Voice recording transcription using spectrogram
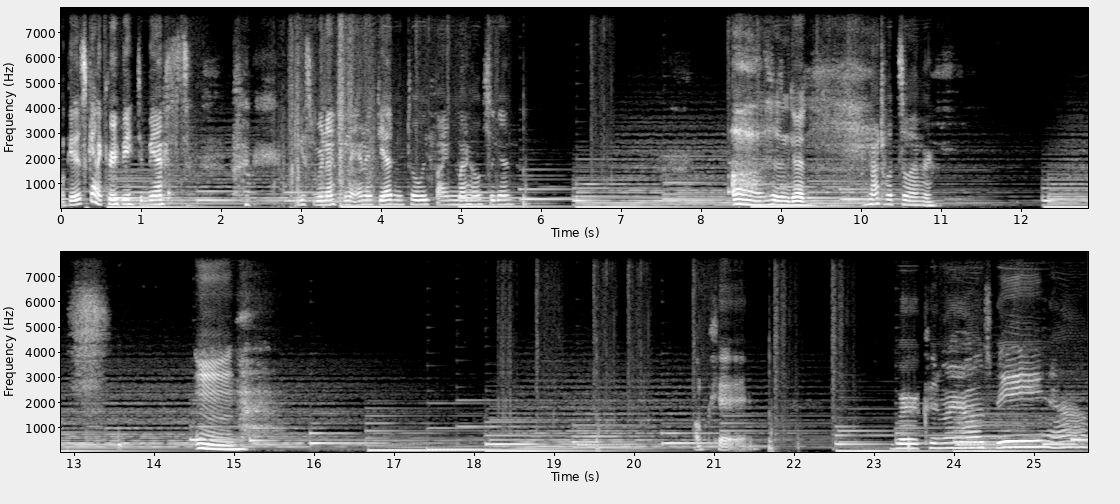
Okay, this is kind of creepy, to be honest. I guess we're not gonna end it yet until we find my house again. Oh, this isn't good. Not whatsoever. Mmm. Okay. Where could my house be now?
